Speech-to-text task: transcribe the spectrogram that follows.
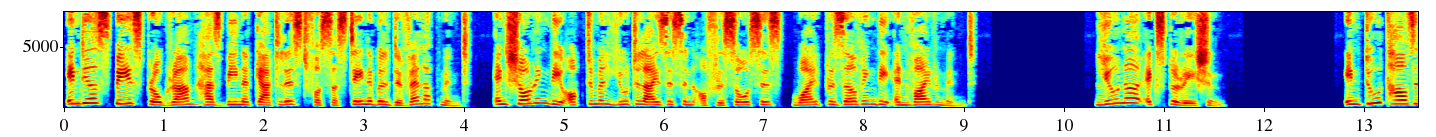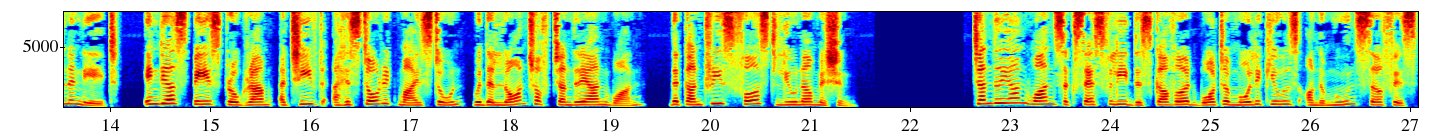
India's space program has been a catalyst for sustainable development, ensuring the optimal utilization of resources while preserving the environment. Lunar Exploration In 2008, India's space program achieved a historic milestone with the launch of Chandrayaan 1, the country's first lunar mission. Chandrayaan 1 successfully discovered water molecules on the moon's surface,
